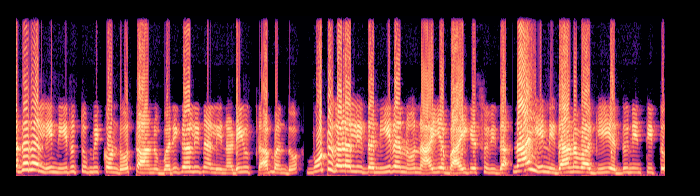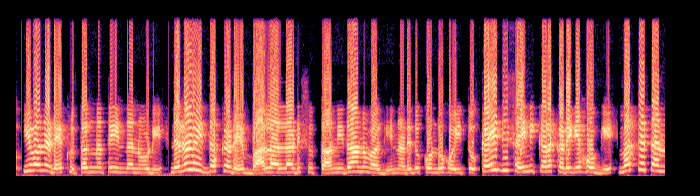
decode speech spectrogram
ಅದರಲ್ಲಿ ನೀರು ತುಂಬಿಕೊಂಡು ತಾನು ಬರಿಗಾಲಿನಲ್ಲಿ ನಡೆಯುತ್ತಾ ಬೂಟುಗಳಲ್ಲಿದ್ದ ನೀರನ್ನು ನಾಯಿಯ ಬಾಯಿಗೆ ಸುರಿದ. ನಾಯಿ ನಿಧಾನವಾಗಿ ಎದ್ದು ನಿಂತಿತ್ತು. ಇವನಡೆ ಕೃತಜ್ಞತೆಯಿಂದ ನೋಡಿ ನೆರಳು ಇದ್ದ ಕಡೆ ಬಾಲ ಅಲ್ಲಾಡಿಸುತ್ತಾ ನಿಧಾನವಾಗಿ ನಡೆದುಕೊಂಡು ಹೋಯಿತು. ಕೈದಿ ಸೈನಿಕರ ಕಡೆಗೆ ಹೋಗಿ ಮತ್ತೆ ತನ್ನ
